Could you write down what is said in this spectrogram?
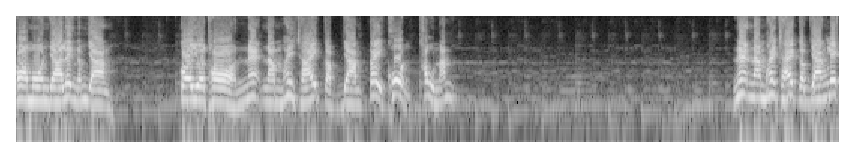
ฮอร์โมนยาเร่งน้ำยางกยทแนะนำให้ใช้กับยางใกล้โค่นเท่านั้น แนะนำให้ใช้กับยางเล็ก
